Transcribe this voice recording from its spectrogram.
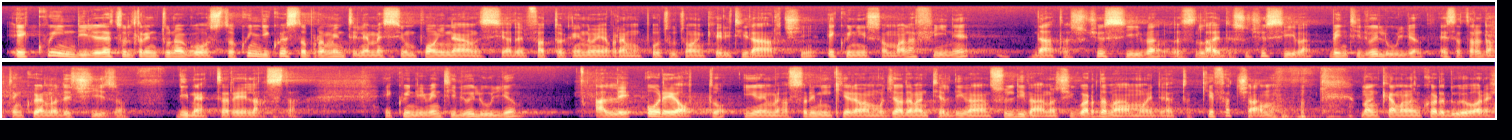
E quindi gli ho detto il 31 agosto, quindi questo probabilmente li ha messi un po' in ansia del fatto che noi avremmo potuto anche ritirarci e quindi insomma alla fine, data successiva, la slide successiva, 22 luglio è stata la data in cui hanno deciso di mettere l'asta. E quindi il 22 luglio alle ore 8 io e pastore Michi eravamo già davanti al divano, sul divano, ci guardavamo e ho detto che facciamo? Mancavano ancora due ore,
